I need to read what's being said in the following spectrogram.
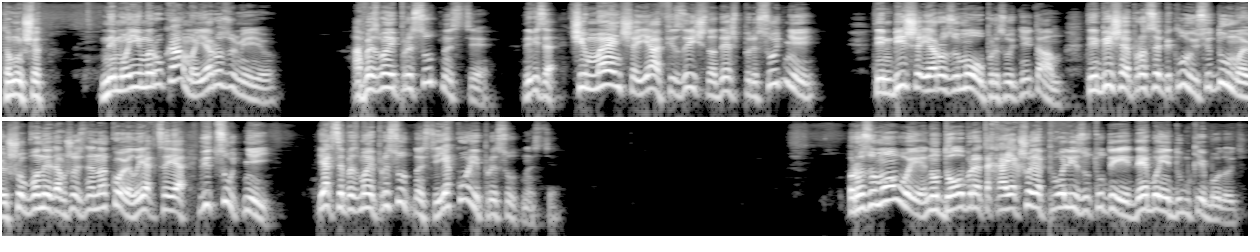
Тому що не моїми руками, я розумію. А без моєї присутності, дивіться, чим менше я фізично десь присутній, тим більше я розумово присутній там. Тим більше я про це піклуюсь і думаю, щоб вони там щось не накоїли. Як це я відсутній? Як це без моєї присутності? Якої присутності? Розумової? Ну добре, так а якщо я полізу туди, де мої думки будуть?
